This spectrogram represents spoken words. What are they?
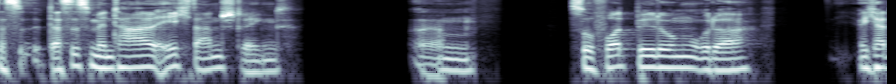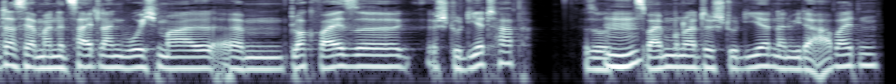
Das, das ist mental echt anstrengend. Ähm, so Fortbildung oder ich hatte das ja mal eine Zeit lang, wo ich mal ähm, blockweise studiert habe. Also Mhm. zwei Monate studieren, dann wieder arbeiten.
